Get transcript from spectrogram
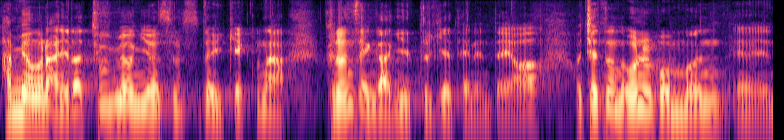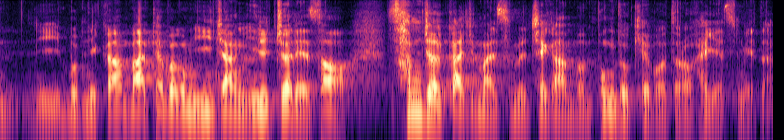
한 명은 아니라 두 명이었을 수도 있겠구나. 그런 생각이 들게 되는데요. 어쨌든 오늘 본문 에, 이 뭡니까? 마태복음 2장 1절에서 3절까지 말씀을 제가 한번 봉독해 보도록 하겠습니다.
